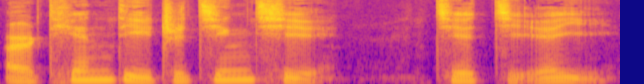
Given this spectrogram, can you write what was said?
而天地之精气皆竭矣。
